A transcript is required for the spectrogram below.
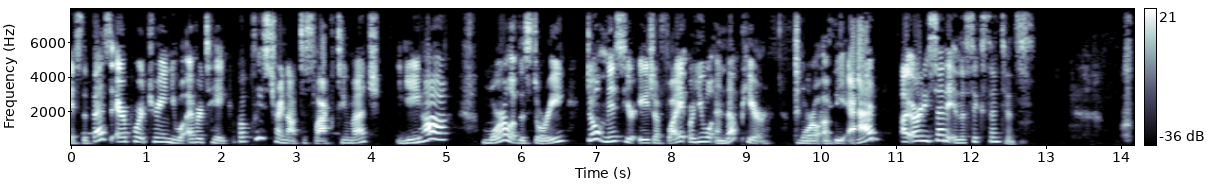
It's the best airport train you will ever take, but please try not to slack too much. Yeehaw! Moral of the story don't miss your Asia flight or you will end up here. Moral of the ad I already said it in the sixth sentence.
